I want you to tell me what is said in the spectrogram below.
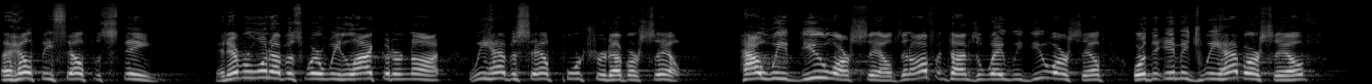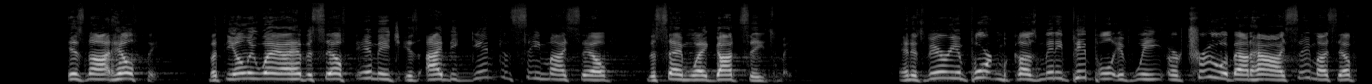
a healthy self esteem. And every one of us, where we like it or not, we have a self portrait of ourselves, how we view ourselves. And oftentimes, the way we view ourselves or the image we have ourselves is not healthy. But the only way I have a self image is I begin to see myself the same way God sees me. And it's very important because many people, if we are true about how I see myself,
